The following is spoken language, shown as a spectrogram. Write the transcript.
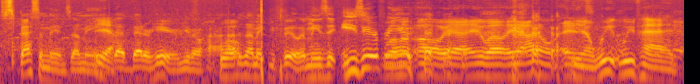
specimens. I mean, Yeah. that, that are here. You know, how, how does that make you feel? I mean, is it easier for Well, you? oh yeah, well yeah, I don't. You know, we we've had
